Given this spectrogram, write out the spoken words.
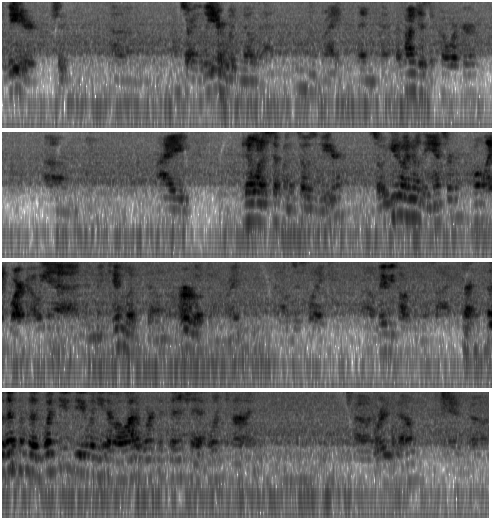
the leader should, um, I'm sorry, the leader would know that, right? And if I'm just a coworker, um, I, I don't want to step on the toes of the leader. So you don't know the answer? Well, like bark, oh yeah, and then make him look down or her look down, right? And I'll just like uh, maybe talk to them aside. Right. So this one says, "What do you do when you have a lot of work to finish at one time?" uh, write it down and uh,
